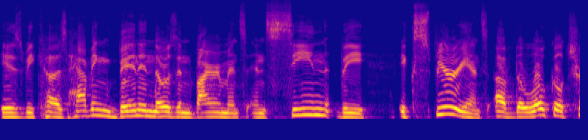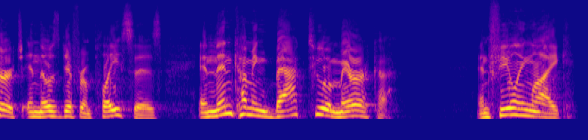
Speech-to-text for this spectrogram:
is because having been in those environments and seen the experience of the local church in those different places, and then coming back to America and feeling like,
